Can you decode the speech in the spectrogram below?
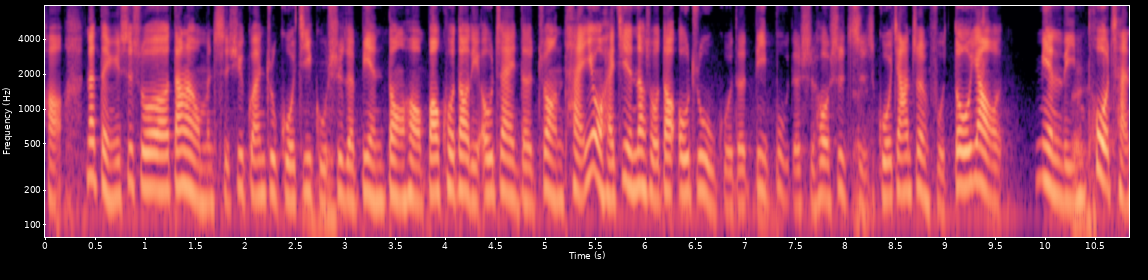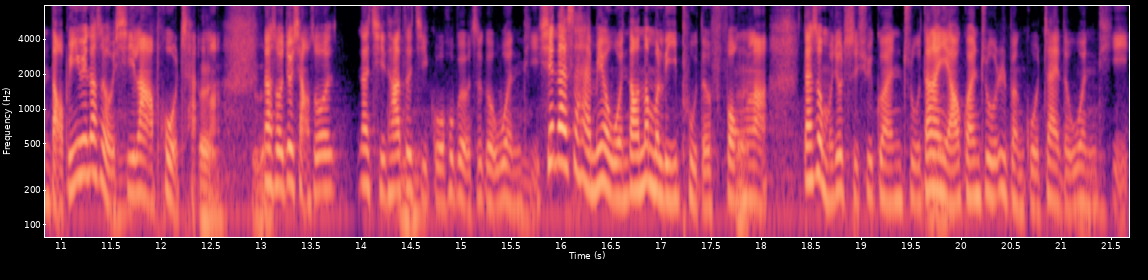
好，那等于是说，当然我们持续关注国际股市的变动哈，包括到底欧债的状态，因为我还记得那时候到欧洲五国的地步的时候，是指国家政府都要。面临破产倒闭，因为那时候有希腊破产嘛，那时候就想说，那其他这几国会不会有这个问题？现在是还没有闻到那么离谱的风啦，但是我们就持续关注，当然也要关注日本国债的问题。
